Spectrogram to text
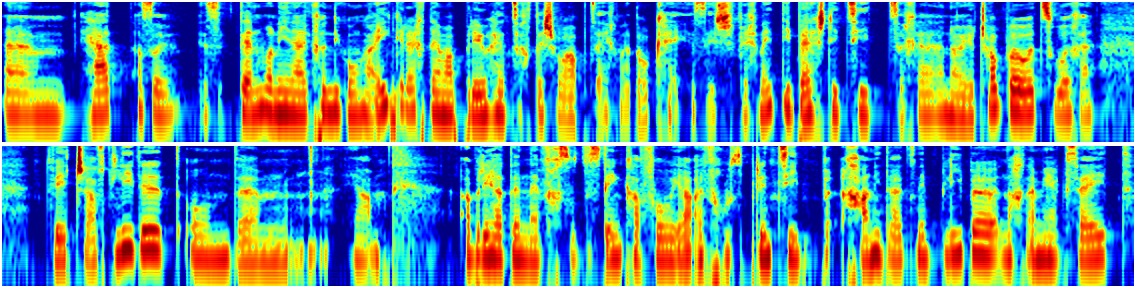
ähm, hat. Also, es, dann, als ich eine Kündigung eingereicht habe, im April, hat sich dann schon abgezeichnet, okay, es ist vielleicht nicht die beste Zeit, sich einen neuen Job zu suchen. Die Wirtschaft leidet und ähm, ja, aber ich hatte dann einfach so das Ding von, ja, einfach aus Prinzip kann ich da jetzt nicht bleiben, nachdem ich gesagt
